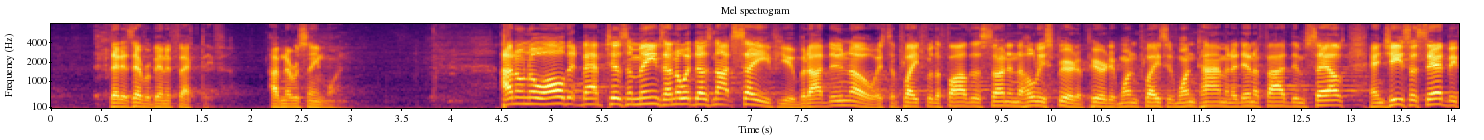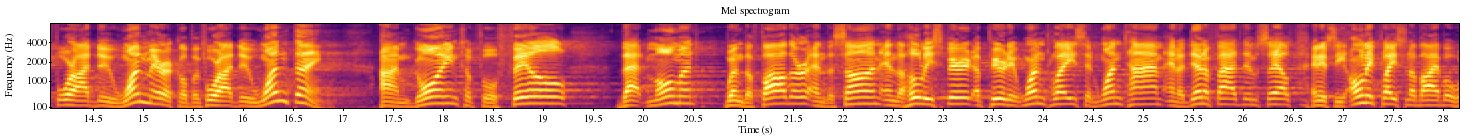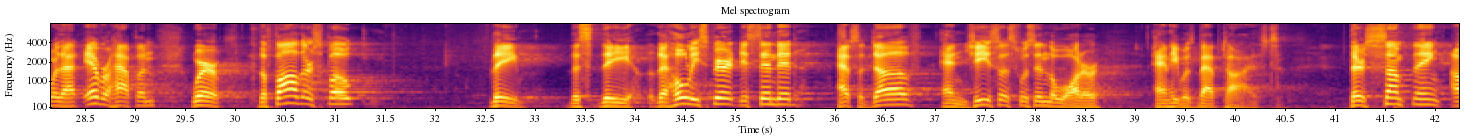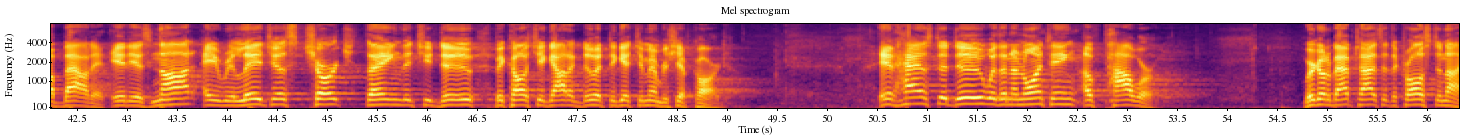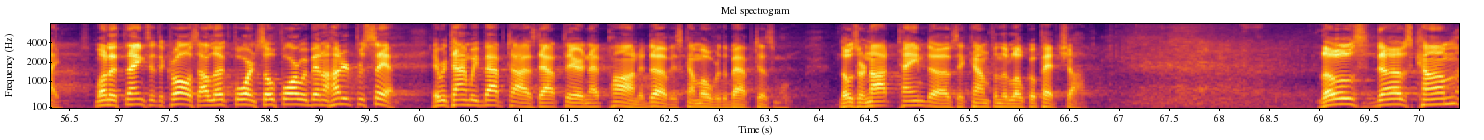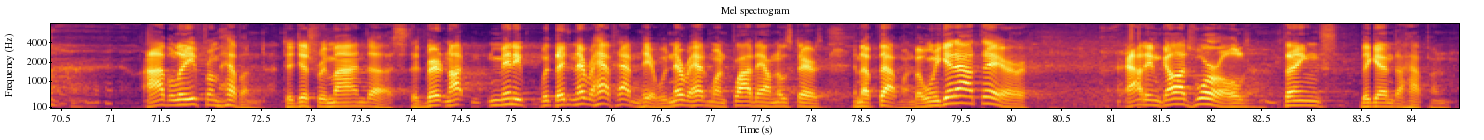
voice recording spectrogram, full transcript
that has ever been effective. I've never seen one. I don't know all that baptism means. I know it does not save you, but I do know it's the place where the Father, the Son, and the Holy Spirit appeared at one place at one time and identified themselves. And Jesus said, Before I do one miracle, before I do one thing, I'm going to fulfill that moment when the Father and the Son and the Holy Spirit appeared at one place at one time and identified themselves. And it's the only place in the Bible where that ever happened, where the Father spoke, the the, the, the Holy Spirit descended as a dove, and Jesus was in the water, and he was baptized. There's something about it. It is not a religious church thing that you do because you got to do it to get your membership card. It has to do with an anointing of power. We're going to baptize at the cross tonight. One of the things at the cross I look for, and so far we've been 100%. Every time we baptized out there in that pond, a dove has come over the baptismal. Those are not tame doves that come from the local pet shop. Those doves come, I believe, from heaven to just remind us that very, not many, they never have happened here. We've never had one fly down those stairs and up that one. But when we get out there, out in God's world, things begin to happen.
